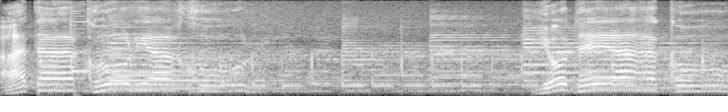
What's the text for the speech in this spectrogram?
אתה הכל יכול, יודע הכל,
